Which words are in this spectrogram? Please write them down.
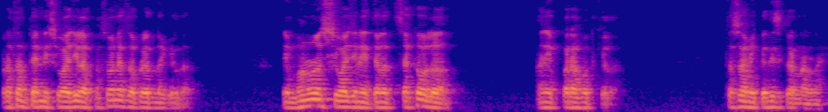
प्रथम त्यांनी शिवाजीला फसवण्याचा प्रयत्न केला. आणि म्हणूनच शिवाजीने त्यांना चकवलं आणि पराभूत केलं. तसं मी कधीच करणार नाही.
